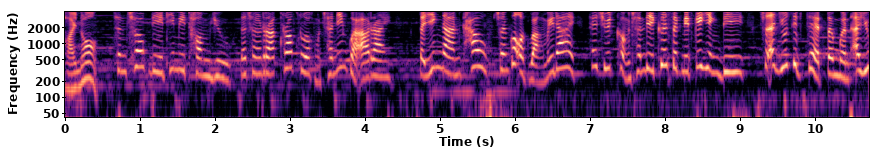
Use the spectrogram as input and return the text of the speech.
ภายนอก ฉันโชคดีที่มีทอมอยู่ และฉันรักครอบครัวของฉันยิ่งกว่าอะไร แต่ยิ่งนานเข้า ฉันก็อดหวังไม่ได้ ให้ชีวิตของฉันดีขึ้นสักนิดก็ยังดี ฉันอายุ 17 แต่เหมือนอายุ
